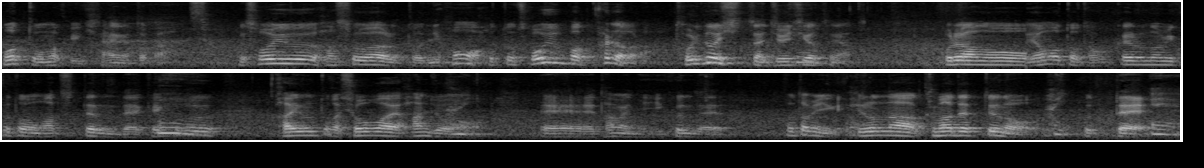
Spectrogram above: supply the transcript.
もっとうまくいきたいねとか。そういう発想があると日本は本当そういうばっかりだから。鳥の石ってのは11月にあるんですこれはあの大和尊の御事を祀ってるんで結局海運とか商売繁盛の、はい。えーために行くんでそのためにいろんな熊手っていうのをはい売って、え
